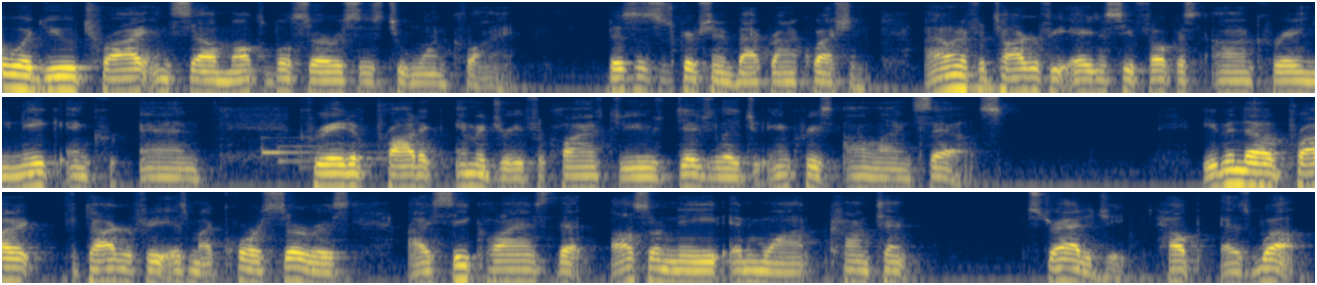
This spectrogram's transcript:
would you try and sell multiple services to one client? Business description and background question. I own a photography agency focused on creating unique and, and creative product imagery for clients to use digitally to increase online sales. Even though product photography is my core service, I see clients that also need and want content strategy help as well.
